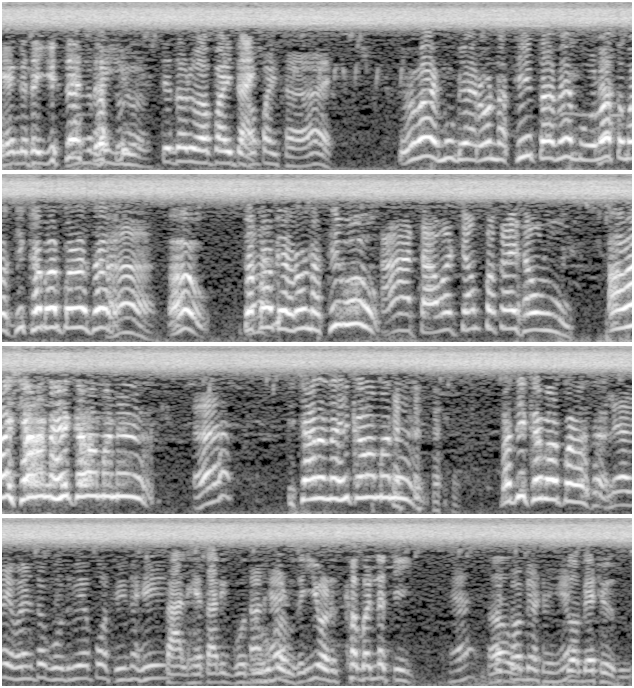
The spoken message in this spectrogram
હેંગ થઈ ગયું હેંગ થઈ છે. ગયું. તે થોડું અપાઈ થાય. કપાઈ થાય. ભાઈ હું બેરો નથી તમે બોલો તો બધી ખબર પડે છે. હવ તો બેરો નથી હું. આ ટાવર ચમ પકડાય સવડું આવા ઈશારા નહીં કરો મને. હે? ઈશારા નહીં કરો મને. બધી ખબર પડે છે. એટલે આ વણ તો ગોદરું એ પોથી નહીં. કાલ હે તારી ગોદરું કરું છે. ઈયોને ખબર નથી. હે? તો બેઠો છે. તો બેઠો છું.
